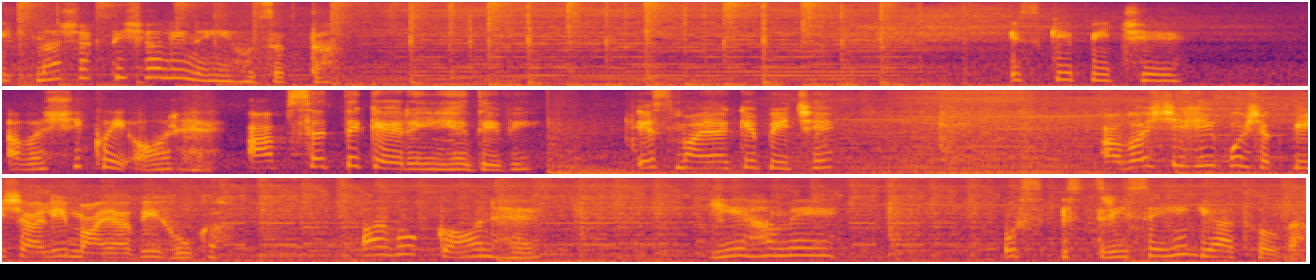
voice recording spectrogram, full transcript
इतना शक्तिशाली नहीं हो सकता। इसके पीछे अवश्य कोई और है। आप सत्य कह रही हैं देवी। इस माया के पीछे अवश्य ही कोई शक्तिशाली मायावी होगा। और वो कौन है ये हमें उस स्त्री से ही ज्ञात होगा।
